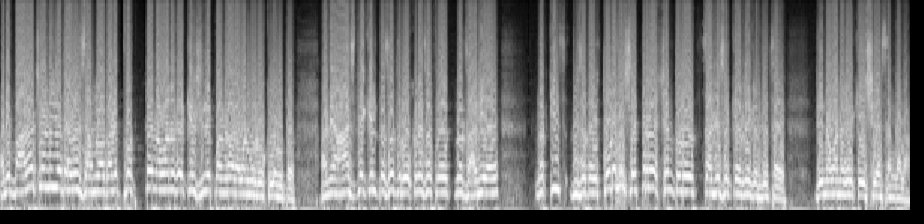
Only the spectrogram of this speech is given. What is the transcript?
आणि बारा चेंडूला त्यावेळी सामना होता आणि फक्त नवानगर केळशीने पंधरा धावांवर रोखलं होतं. आणि आज देखील तसंच रोखण्याचा प्रयत्न जारी आहे. नक्कीच दिसत आहे. थोडंसं क्षेत्ररक्षण थोडं साजेसं करणे गरजेचं आहे. जे नवानगर केळशी या संघाला.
